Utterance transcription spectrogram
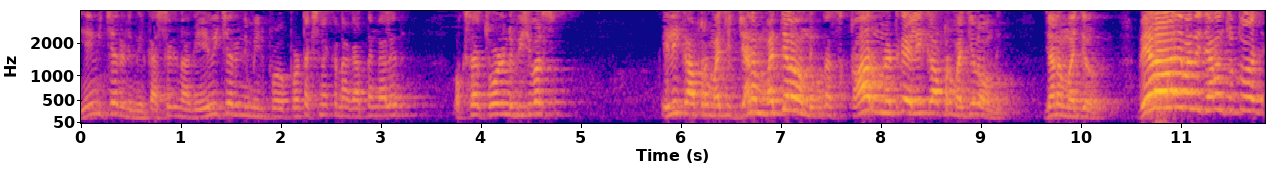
ఏమి ఇచ్చారండి మీరు కస్టడీ? నాకు ఏమి ఇచ్చారండి? మీ ప్రొ- ప్రొటెక్షన్ ఎక్కడ? నాకు అర్థం కాలేదు. ఒకసారి చూడండి విజువల్స్. హెలికాప్టర్ మధ్య జనం మధ్యలో ఉంది. ఒక కారు ఉన్నట్టుగా హెలికాప్టర్ మధ్యలో ఉంది. జనం మధ్యలో. వేలాది మంది జనం చుట్టూ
